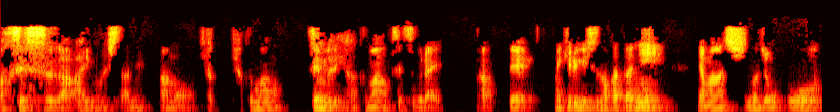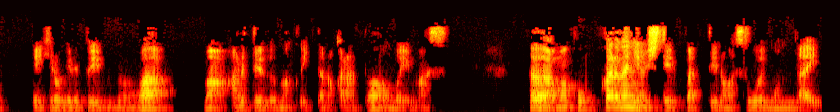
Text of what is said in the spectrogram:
アクセス数がありましたね。あの、100, 100万、全部で100万アクセスぐらいあって、まあ、キルギスの方に山梨市の情報を、広げるという部分は、まあ、ある程度うまくいったのかなとは思います。ただ、まあ、ここから何をしていくかっていうのがすごい問題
